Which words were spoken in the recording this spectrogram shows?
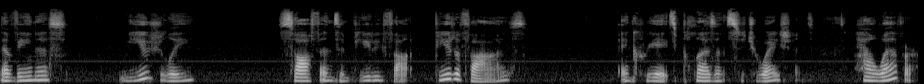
Now, Venus usually softens and beautifi- beautifies and creates pleasant situations. However,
